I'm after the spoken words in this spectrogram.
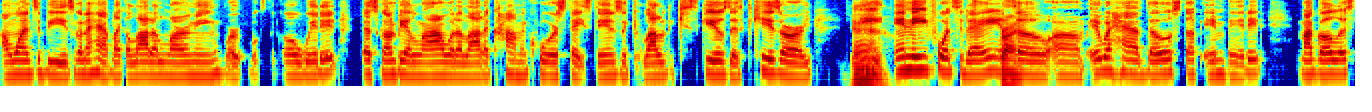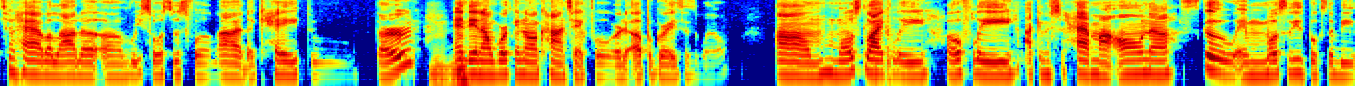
I want it to be it's going to have like a lot of learning workbooks to go with it. That's going to be aligned with a lot of common core state standards, a lot of the skills that kids are Yeah. need, in need for today. And Right. so um, it will have those stuff embedded. My goal is to have a lot of um, resources for a lot of the K through third. Mhm. And then I'm working on content for the upper grades as well. Um, most likely, hopefully, I can have my own uh, school, and most of these books will be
